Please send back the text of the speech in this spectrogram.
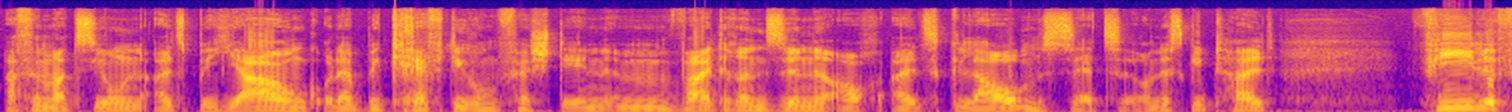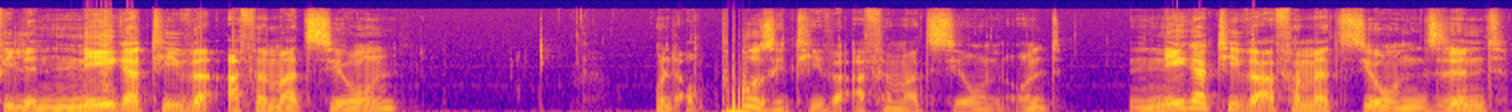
Affirmationen als Bejahung oder Bekräftigung verstehen, im weiteren Sinne auch als Glaubenssätze. Und es gibt halt viele, viele negative Affirmationen und auch positive Affirmationen. Und negative Affirmationen sind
